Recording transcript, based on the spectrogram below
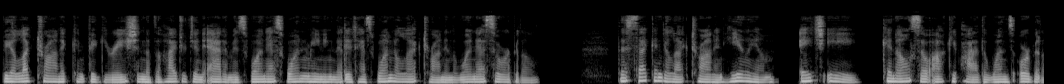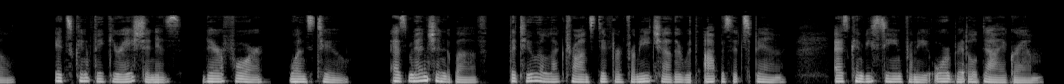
The electronic configuration of the hydrogen atom is 1s1 meaning that it has one electron in the 1s orbital. The second electron in helium, He, can also occupy the 1s orbital. Its configuration is, therefore, 1s 2. As mentioned above, the two electrons differ from each other with opposite spin, as can be seen from the orbital diagram.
